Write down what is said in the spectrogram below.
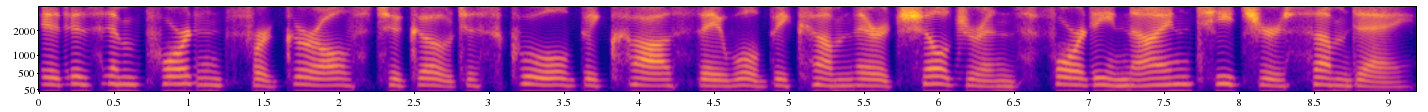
It is important for girls to go to school because they will become their children's 49 teacher someday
